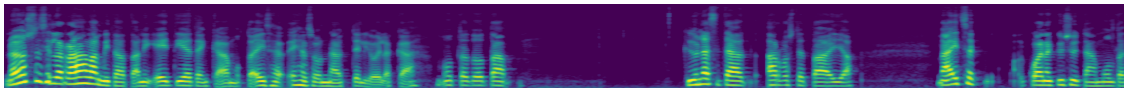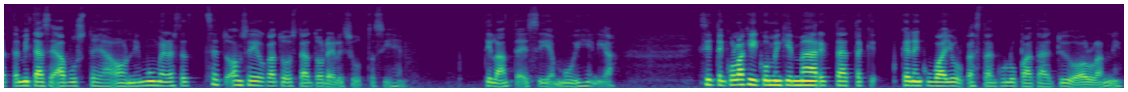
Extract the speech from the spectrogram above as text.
No jos se sillä rahalla mitataan, niin ei tietenkään, mutta ei se, eihän se ole näyttelijöilläkään. Mutta tota, kyllä sitä arvostetaan ja mä itse, kun aina kysytään multa, että mitä se avustaja on, niin mun mielestä se on se, joka tuo sitä todellisuutta siihen tilanteisiin ja muihin. Ja sitten kun laki kumminkin määrittää, että kenen kuva julkaistaan, kun lupa täytyy olla, niin,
